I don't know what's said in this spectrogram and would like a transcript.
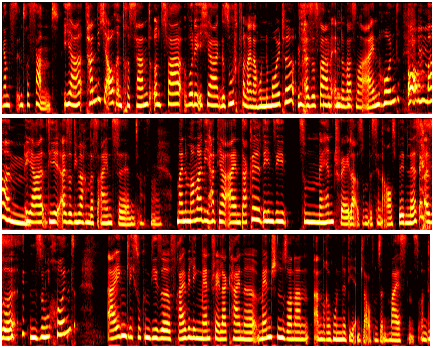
ganz interessant. Ja, fand ich auch interessant. Und zwar wurde ich ja gesucht von einer Hundemeute. Also es war am Ende was nur ein Hund. Oh Mann! Ja, die, also die machen das einzeln. so. Meine Mama, die hat ja einen Dackel, den sie zum Man-Trailer so ein bisschen ausbilden lässt. Also ein Suchhund. Eigentlich suchen diese freiwilligen Man-Trailer keine Menschen, sondern andere Hunde, die entlaufen sind, meistens. Und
